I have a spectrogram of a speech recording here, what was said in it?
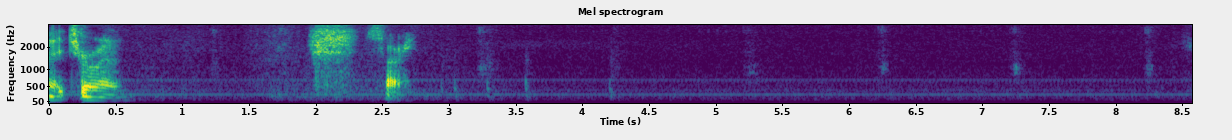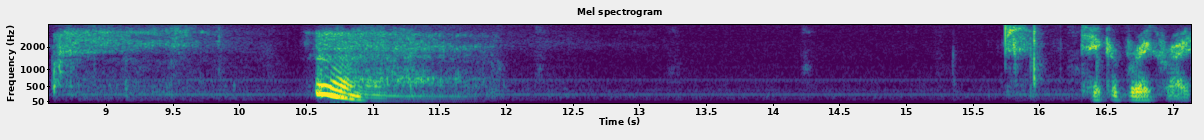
I turn around. Sorry. Take a break right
